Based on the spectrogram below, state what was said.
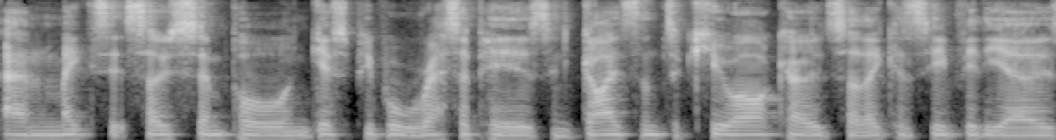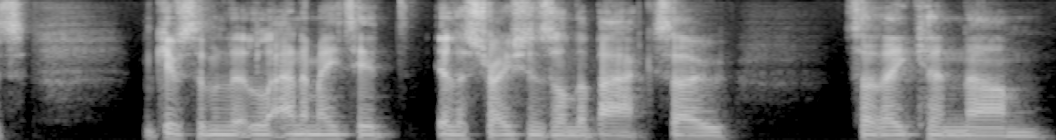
and makes it so simple and gives people recipes and guides them to QR codes so they can see videos and gives them little animated illustrations on the back so so they can um,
